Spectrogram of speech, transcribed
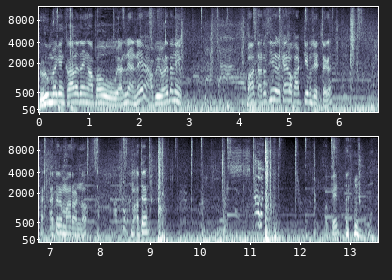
ලුළුම් එකෙන් කාලා දැන් අපහු යන්න යන්නේ අපි වගේතනේ බාත් 800කට කෑව කට්ටියම සෙට් එක. ඇතර මාරවන්නෝ අත ඕකේ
